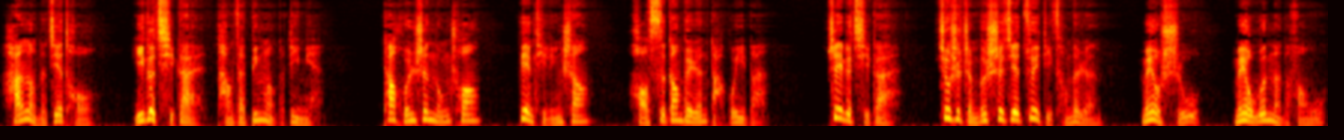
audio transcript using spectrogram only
寒冷的街头。一个乞丐躺在冰冷的地面，他浑身脓疮，遍体鳞伤，好似刚被人打过一般。这个乞丐就是整个世界最底层的人，没有食物，没有温暖的房屋。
